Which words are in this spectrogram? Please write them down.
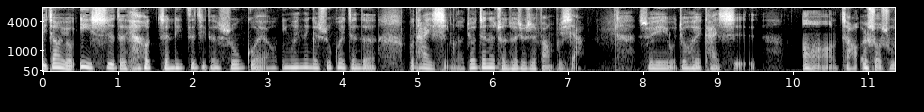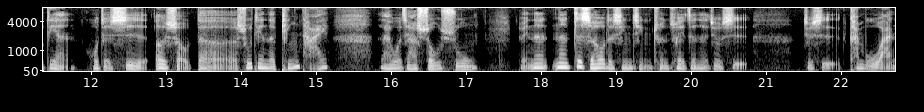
比较有意识的 要整理自己的书柜哦，因为那个书柜真的不太行了，就真的纯粹就是放不下，所以我就会开始，嗯，找二手书店或者是二手的书店的平台来我家收书。对，那那这时候的心情纯粹真的就是就是看不完，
